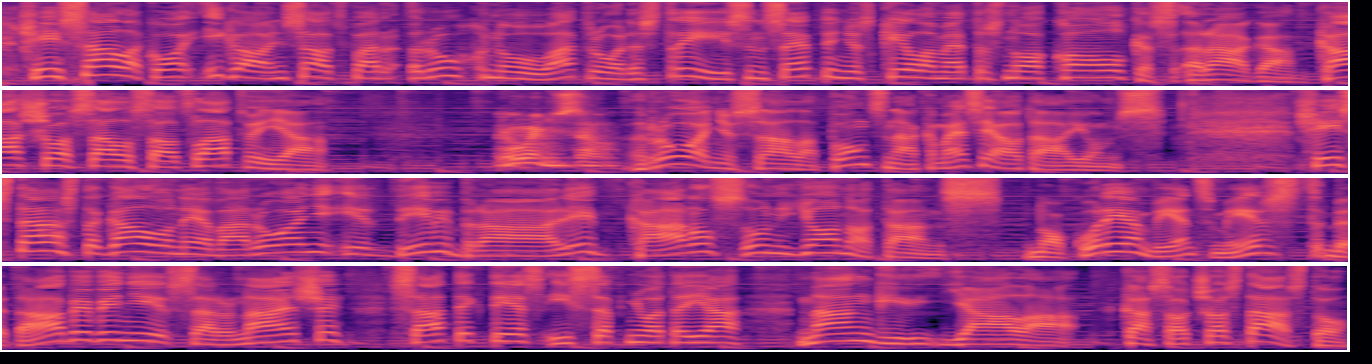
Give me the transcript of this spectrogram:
Šī sala, ko Igauni sauc par Ruhnu, atrodas 37 km no Kolkas rāgā. Kā šo salu sauc Latvijā? Roņu sala. Roņu sala. Punkts. Nākamais jautājums. Šī stāsta galvenie varoņi ir divi brāļi, Kārls un Jonatans, no kuriem viens mirst, bet abi viņi ir sarunājuši satikties izsapņotajā Nangijālā. Kā sauc šo stāstu?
